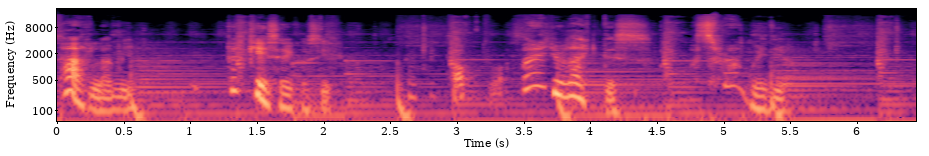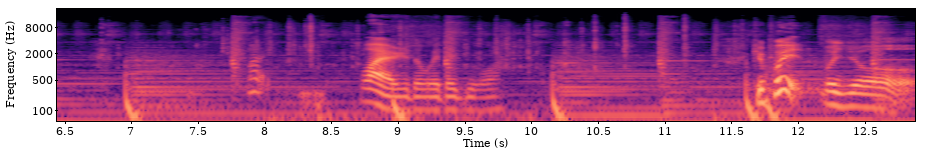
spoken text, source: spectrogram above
Parlami. Perché sei così? Why are you like this? What's wrong with you? Why, why are you the way that you are? Che poi voglio.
